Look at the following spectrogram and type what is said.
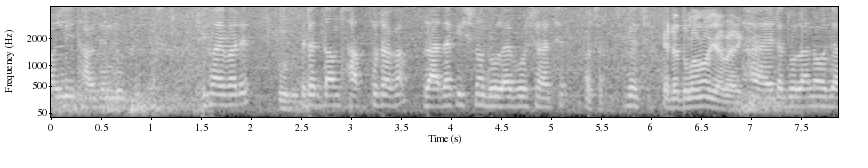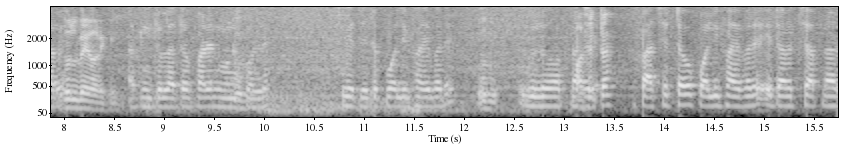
only thousand rupees ফাইবারের এটার দাম সাতশো টাকা। রাধাকৃষ্ণ দোলায় বসে আছে। আচ্ছা। ঠিক আছে? এটা দোলানো যাবে আর হ্যাঁ এটা দোলানোও যাবে। দুলবে আর কি? আপনি তোলাতেও পারেন মনে করলে। ঠিক আছে এটা পলি ফাইবারের হুম এগুলো আপনার পাশেরটা? পাশেরটাও পলি ফাইবারের এটা হচ্ছে আপনার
